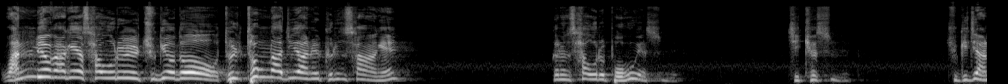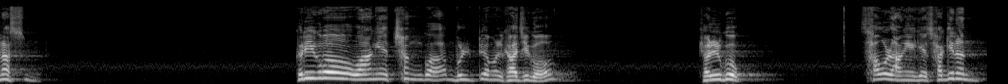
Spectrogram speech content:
완벽하게 사울을 죽여도 들통나지 않을 그런 상황에 그는 사울을 보호했습니다. 지켰습니다. 죽이지 않았습니다. 그리고 왕의 창과 물병을 가지고 결국 사울 왕에게 자기는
